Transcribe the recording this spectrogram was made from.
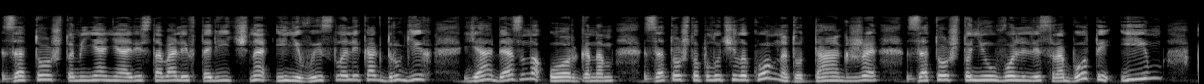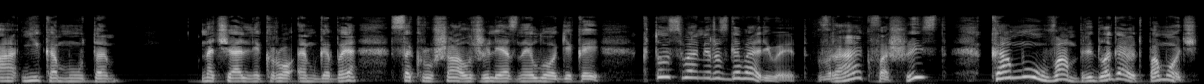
За то, что меня не арестовали вторично и не выслали, как других, я обязана органам. За то, что получила комнату, также. За то, что не уволили с работы им, а не кому-то. Начальник РО МГБ сокрушал железной логикой – кто с вами разговаривает? Враг? Фашист? Кому вам предлагают помочь?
